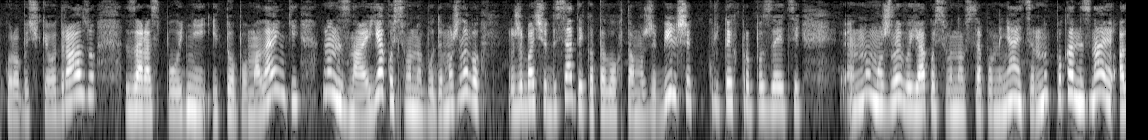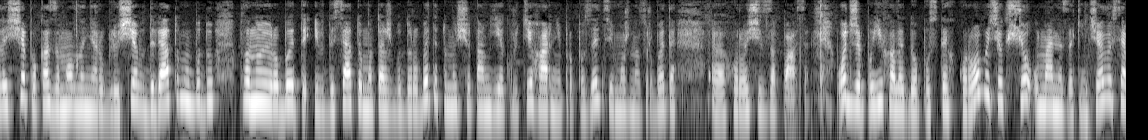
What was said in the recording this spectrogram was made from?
коробочки одразу. Зараз по одній і то по маленькій. Ну, не знаю, якось воно буде. Можливо, вже бачу 10-й каталог, там уже більше крутих пропозицій. Е, Ну, можливо, якось воно все поміняється. Ну, поки не знаю, але ще поки замовлення роблю. Ще в 9-му буду планую робити, і в 10-му теж буду робити, тому що там є круті, гарні пропозиції, можна зробити е, хороші запаси. Отже, поїхали до пустих коробочок. Що у мене закінчилося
